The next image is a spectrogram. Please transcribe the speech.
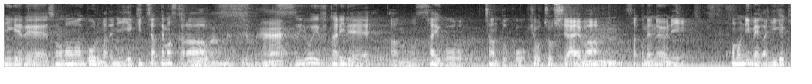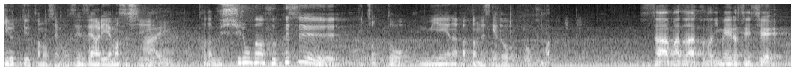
逃げでそのままゴールまで逃げ切っちゃってますかそうらなんですよね。強い2人であの最後ちゃんとこう強調し合えば、うん昨年のようにこの2名が逃げ切るっていう可能性も全然ありえますし、はい。ただ後ろが複数ちょっと見えなかったんですけどどこまさあまずはこの2名の選手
